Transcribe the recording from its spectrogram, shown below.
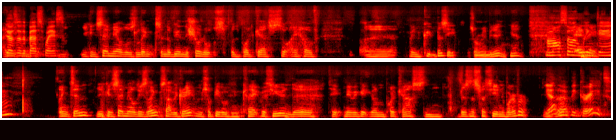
And Those are the can- best ways. you can send me all those links and they'll be in the show notes for the podcast. So I have uh, been keep busy. That's what I'm going to be doing. Yeah. I'm also on Anyway. LinkedIn. LinkedIn, you can send me all these links. That'd be great. And so people can connect with you and uh, take, maybe get you on podcasts and business with you and whatever. Yeah, know, that'd be great.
